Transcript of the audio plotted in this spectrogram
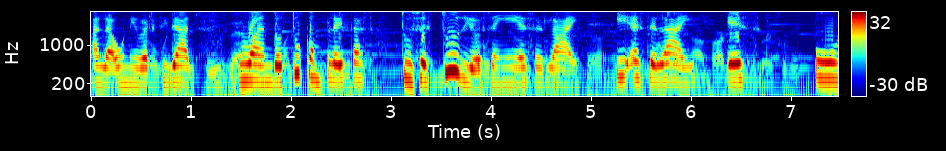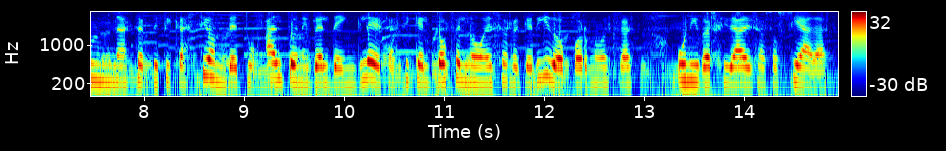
a la universidad cuando tú completas tus estudios en ESLI. ESLI es una certificación de tu alto nivel de inglés, así que el TOEFL no es requerido por nuestras universidades asociadas.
